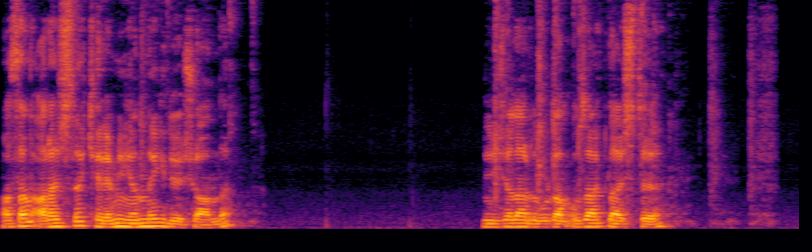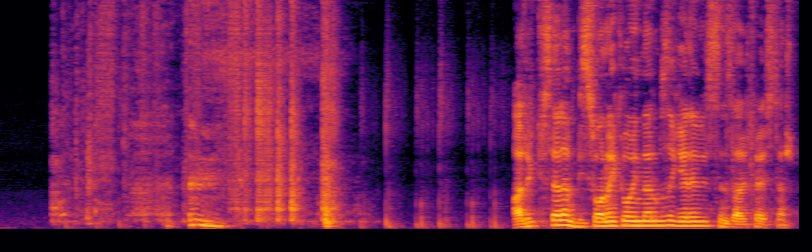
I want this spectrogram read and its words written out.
Hasan araçla Kerem'in yanına gidiyor şu anda. Ninjalar da buradan uzaklaştı. Aleykümselam. Bir sonraki oyunlarımıza gelebilirsiniz arkadaşlar.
